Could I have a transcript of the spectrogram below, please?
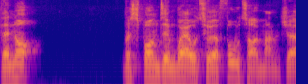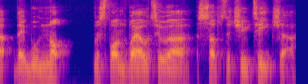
they're not responding well to a full time manager. They will not respond well to a substitute teacher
